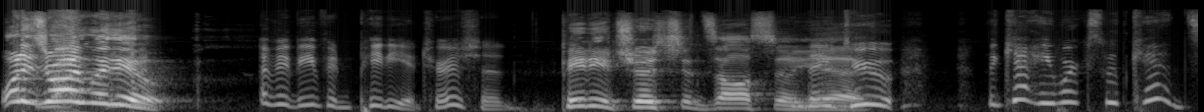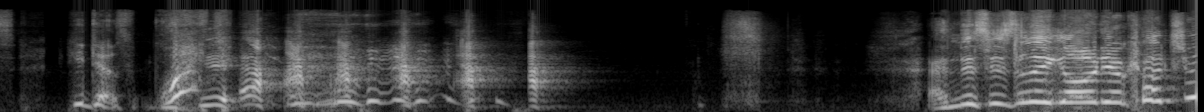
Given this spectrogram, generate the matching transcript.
What is wrong with you?" I mean, even pediatrician. Pediatricians also, They yeah. They do. Like, yeah, he works with kids. He does what? Yeah. and this is legal in your country?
